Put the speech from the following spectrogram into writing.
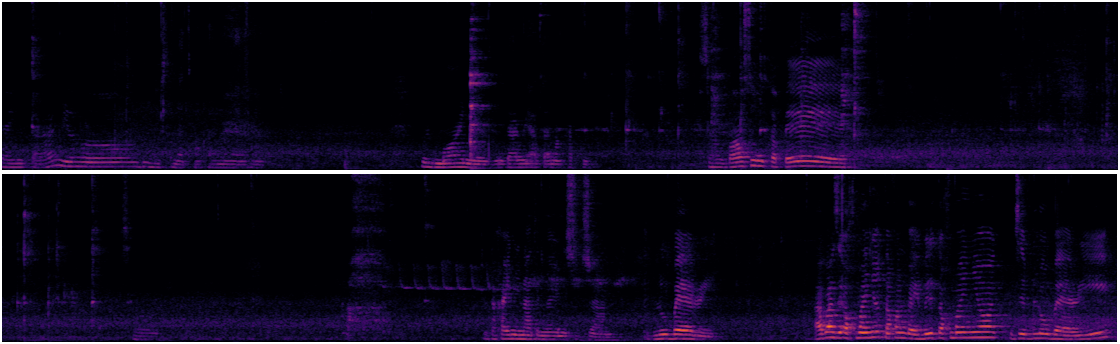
Kain tayo. Ko natin ang camera. Good morning. Ang dami ata ng kape. Isang basong kape. So, ah, kakainin natin ngayon is jam. Blueberry. Aba, si Okmanyot, nakon ba? Ibili Okmanyot, si Blueberry.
